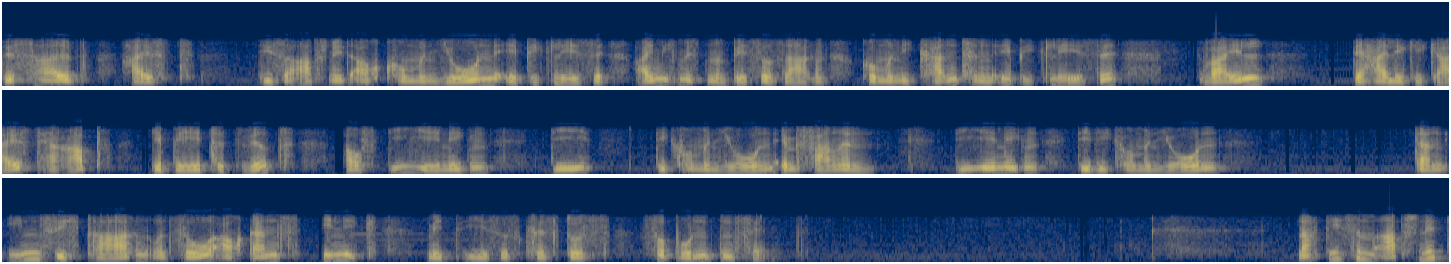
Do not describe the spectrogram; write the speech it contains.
Deshalb heißt dieser Abschnitt auch Kommunion-Epiklese. Eigentlich müsste man besser sagen Kommunikanten-Epiklese, weil der Heilige Geist herabgebetet wird auf diejenigen, die die Kommunion empfangen. Diejenigen, die die Kommunion dann in sich tragen und so auch ganz innig mit Jesus Christus verbunden sind. Nach diesem Abschnitt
